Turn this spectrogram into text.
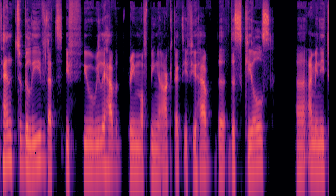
tend to believe that if you really have a dream of being an architect, if you have the the skills, uh, I mean it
